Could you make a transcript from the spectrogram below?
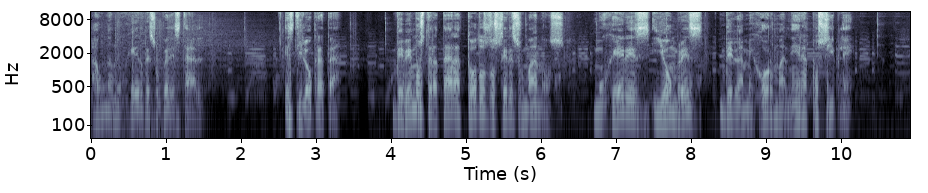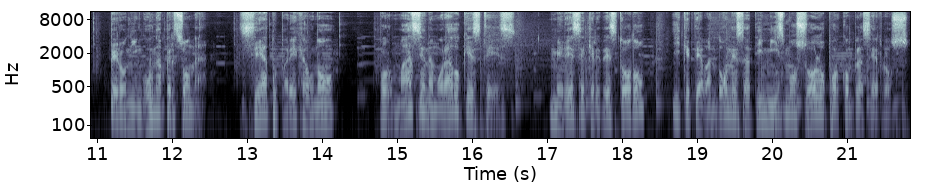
a una mujer de su pedestal. Estilócrata, debemos tratar a todos los seres humanos, mujeres y hombres, de la mejor manera posible. Pero ninguna persona, sea tu pareja o no, por más enamorado que estés, merece que le des todo y que te abandones a ti mismo solo por complacerlos.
